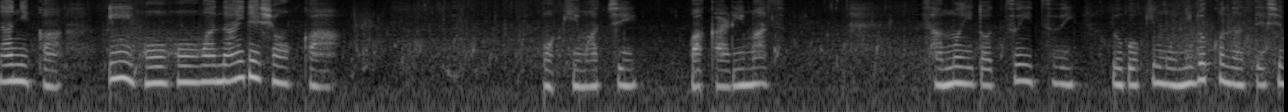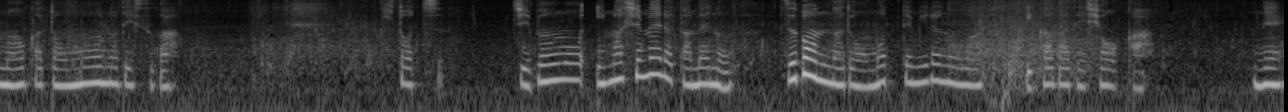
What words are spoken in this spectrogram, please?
何かいい方法はないでしょうか？お気持ちわかります。寒いとついつい動きも鈍くなってしまうかと思うのですが一つ自分を戒めるためのズボンなどを持ってみるのはいかがでしょうか？ね。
